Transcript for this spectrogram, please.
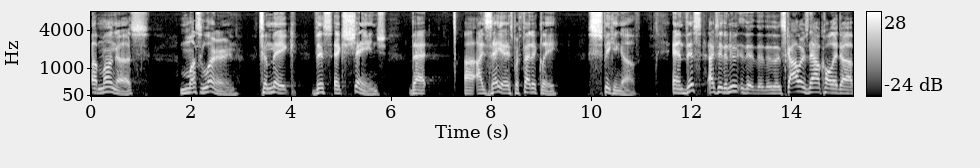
among us must learn to make this exchange that uh, Isaiah is prophetically speaking of. And this, actually, the new the, the, the scholars now call it uh,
